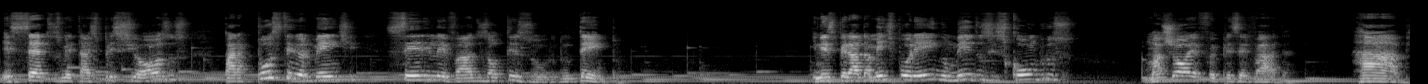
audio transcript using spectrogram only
exceto os metais preciosos, para posteriormente serem levados ao tesouro do templo. Inesperadamente, porém, no meio dos escombros, uma joia foi preservada, Raabe.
